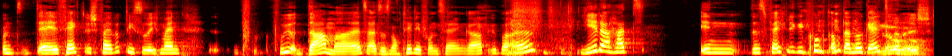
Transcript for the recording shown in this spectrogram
Und der Effekt ist weil wirklich so. Ich meine, früher, damals, als es noch Telefonzellen gab, überall, jeder hat in das Fächle geguckt, ob da nur Geld drin ist.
